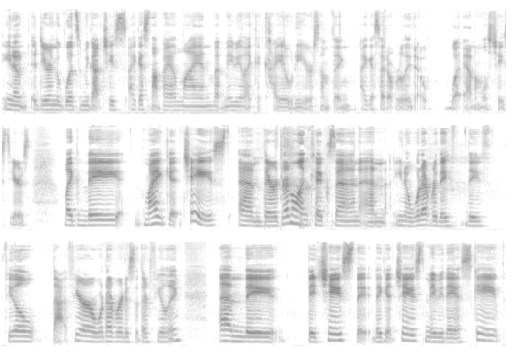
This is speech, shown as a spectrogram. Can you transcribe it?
you know, a deer in the woods and we got chased, I guess not by a lion, but maybe like a coyote or something. I guess I don't really know what animals chase deers. Like they might get chased and their adrenaline kicks in and, you know, whatever they, they feel that fear or whatever it is that they're feeling. And they, they chase, they, they get chased, maybe they escape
